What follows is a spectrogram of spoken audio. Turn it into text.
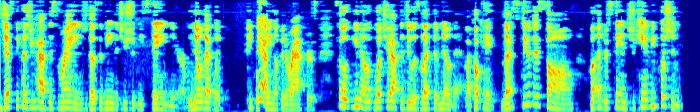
just because you have this range doesn't mean that you should be staying there. We know that with people yeah. staying up in the rafters. So, you know, what you have to do is let them know that. Like, okay, let's do this song, but understand that you can't be pushing.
